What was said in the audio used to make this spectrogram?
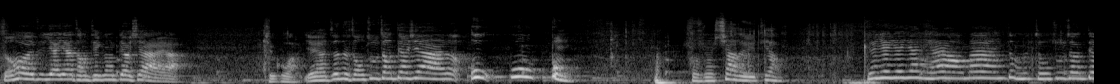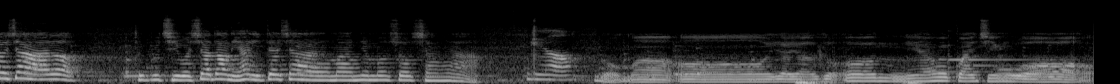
怎么会有一只丫丫从天空掉下来啊？结果啊，丫丫真的从树上掉下来了。呜呜嘣！熊熊吓了一跳。丫丫丫丫，你还好吗？你怎么从树上掉下来了？对不起，我吓到你，害你掉下来了吗？你有没有受伤啊？有。有吗？哦，丫丫说：“哦，你还会关心我？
